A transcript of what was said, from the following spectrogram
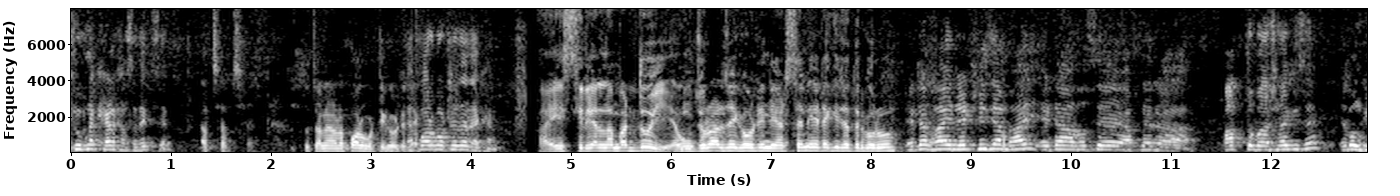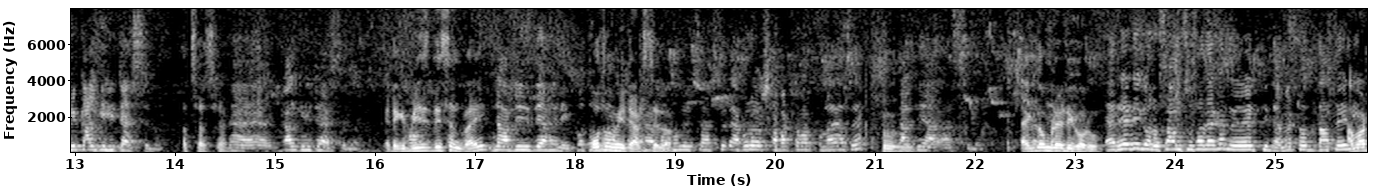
শুকনা খেড় খাচ্ছে দেখছেন? আচ্ছা আচ্ছা। তো চলেন আমরা পরবর্তী গরুটি পরবর্তীটা দেখেন। ভাই সিরিয়াল নাম্বার দুই এবং জোড়ার যে গরুটি নিয়ে আসছেন এটা কি জাতের গরু? এটা ভাই রেড ফিজিয়াম ভাই এটা হচ্ছে আপনার প্রাপ্ত বয়স হয়ে গেছে এবং কালকে হিটে আসছিল। আচ্ছা আচ্ছা। হ্যাঁ হ্যাঁ, কালকে হিটে আসছিল। এটা কি বীজ দিয়েছেন ভাই? না বীজ দেওয়া হয়নি। প্রথম হিট হ্যাঁ, আসছিল। প্রথম হিট আসছিল। এখনও সাবার টাবার খোলা আছে। কালকে আসছিল। একদম রেডি গরু। রেডি করো সামসুসা দেখেন রেড ফিজিয়াম একটু দাঁতে আবার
